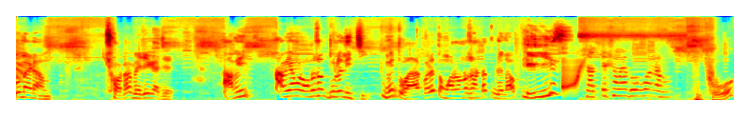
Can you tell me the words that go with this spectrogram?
ও ম্যাডাম ছটা বেজে গেছে। আমি আমি আমার অনশন তুলে নিচ্ছি। তুমি দয়া করে তোমার অনশনটা তুলে নাও প্লিজ। সাতটার সময় ভোগ বানাবো। ভোগ?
